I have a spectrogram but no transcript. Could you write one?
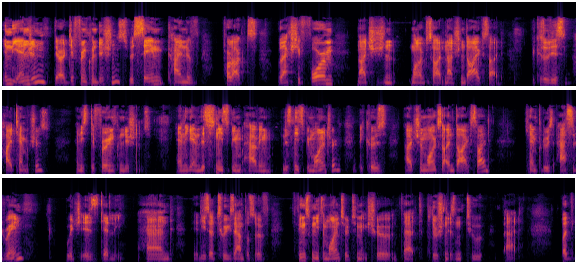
in the engine, there are different conditions. The same kind of products will actually form nitrogen monoxide, nitrogen dioxide because of these high temperatures and these differing conditions. And again, this needs to be having this needs to be monitored because nitrogen monoxide and dioxide can produce acid rain, which is deadly. And these are two examples of things we need to monitor to make sure that pollution isn't too bad. But the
